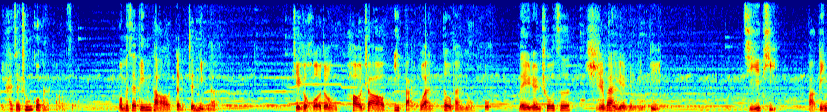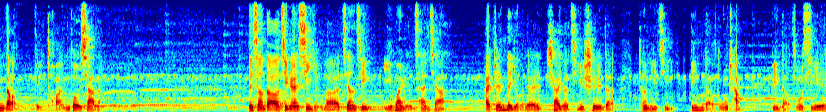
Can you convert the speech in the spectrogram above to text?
你还在中国买房子？我们在冰岛等着你呢。”这个活动号召一百万豆瓣用户。每人出资十万元人民币，集体把冰岛给团购下来。没想到竟然吸引了将近一万人参加，还真的有人煞有其事地成立起冰岛赌场、冰岛足协、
